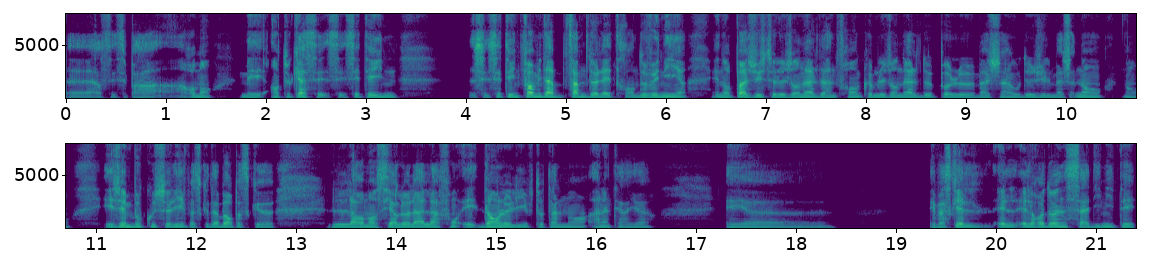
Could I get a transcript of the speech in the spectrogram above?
c'est c'est pas un, roman, mais en tout cas, c'était une. C'était une formidable femme de lettres en devenir, et non pas juste le journal d'Anne Frank comme le journal de Paul Machin ou de Jules Machin. Non, non. Et j'aime beaucoup ce livre parce que d'abord parce que la romancière Lola Lafont est dans le livre totalement à l'intérieur, et, euh, et parce qu'elle elle, redonne sa dignité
